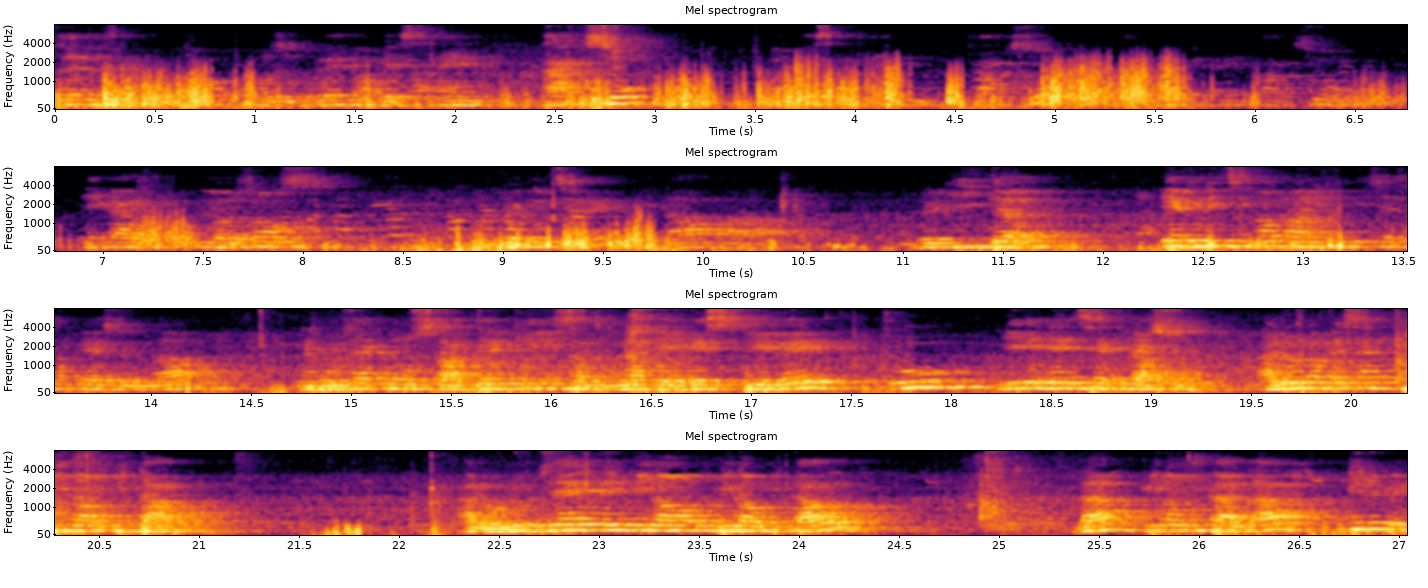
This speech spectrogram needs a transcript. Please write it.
très très important. Moi je pourrais appeler ça une traction, on appelle une traction, une traction, dégagement d'urgence. Vous dirais, et là, le leader, définitivement, quand finit sa personne-là, il faut constater qu'il s'agit de respirer ou il y a une. Alors, on appelle ça un bilan vital. Alors, faisons un bilan, bilan vital. Là, là, qui nous peut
